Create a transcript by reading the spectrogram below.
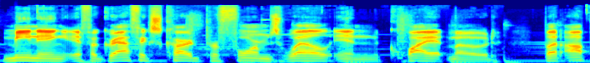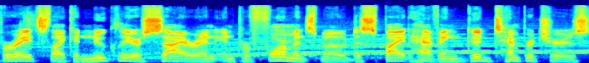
meaning if a graphics card performs well in quiet mode, but operates like a nuclear siren in performance mode despite having good temperatures,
